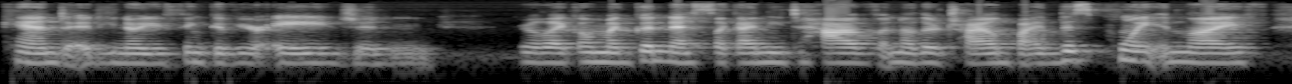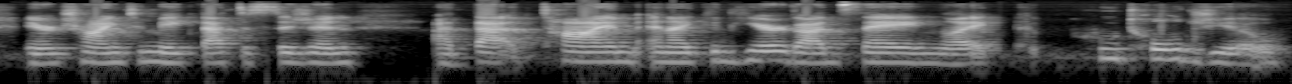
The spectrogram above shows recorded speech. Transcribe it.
candid. You know, you think of your age and you're like, oh my goodness, like I need to have another child by this point in life. And you're trying to make that decision at that time. And I can hear God saying, like, who told you?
